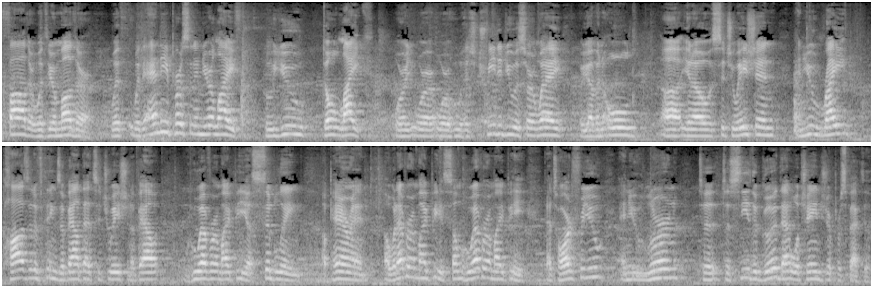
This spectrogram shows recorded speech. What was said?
father, with your mother, with, with any person in your life who you don't like or, or, or who has treated you a certain way, or you have an old uh, you know, situation, and you write positive things about that situation, about whoever it might be, a sibling, a parent, whatever it might be, some whoever it might be, that's hard for you, and you learn to, to see the good, that will change your perspective.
